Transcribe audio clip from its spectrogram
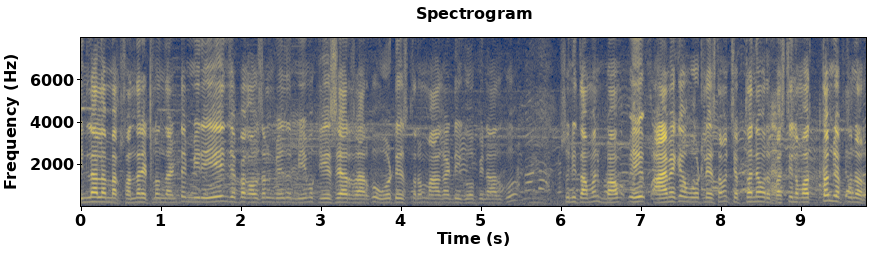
ఇళ్ళల్లో మాకు స్పందన ఎట్లుందంటే మీరు ఏం చెప్పక అవసరం లేదు. మేము కేసీఆర్ సార్కు ఓటేస్తున్నాం మాగంటి గోపీనాథ్కు. సునీతమ్మని బా- ఏ- ఆమెకే ఓట్లు వేస్తామని చెప్తానే ఉన్నారు. బస్తీలు మొత్తం చెప్తున్నారు.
